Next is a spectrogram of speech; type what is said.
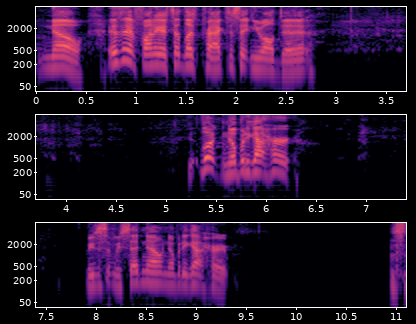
No. Isn't it funny? I said, let's practice it, and you all did it. Look, nobody got hurt. We just we said no, nobody got hurt.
